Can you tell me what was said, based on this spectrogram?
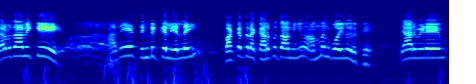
கருப்பசாமிக்கு அதே திண்டுக்கல் எல்லை பக்கத்தில் கருப்பசாமியும் அம்மன் கோயிலும் இருக்கு. யார் வீடு?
